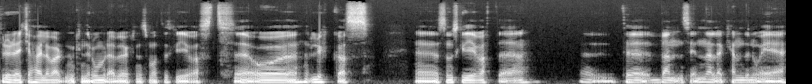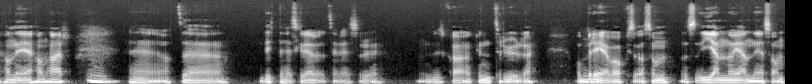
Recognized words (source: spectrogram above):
tror jeg ikke hele verden kunne romme de bøkene som måtte skrives. Og Lukas, som skriver at til vennen sin, eller hvem det nå er han er, han her, Mm. eh, at eh, dette har jeg skrevet til deg, så du, du skal kunne tro det. Og Mm. brevet også, som igjen og igjen er sånn.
